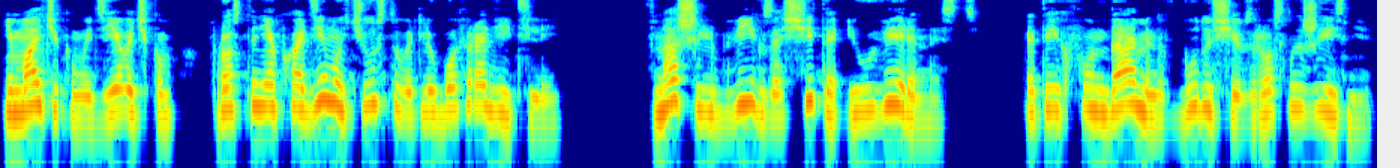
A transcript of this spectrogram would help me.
и мальчикам, и девочкам, просто необходимо чувствовать любовь родителей. В нашей любви их защита и уверенность. Это их фундамент в будущей взрослой жизни.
